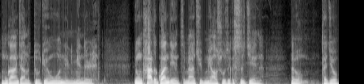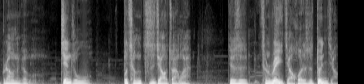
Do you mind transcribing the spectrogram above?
我们刚刚讲的杜鹃窝那里面的人，用他的观点怎么样去描述这个世界呢？那么他就让那个建筑物不成直角转弯。就是成锐角或者是钝角，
